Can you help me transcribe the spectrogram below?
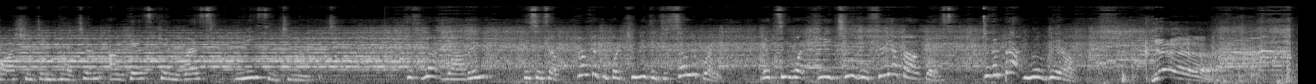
Washington Hilton. Our guests can rest easy tonight. Guess what, Robin? This is a perfect opportunity to celebrate. Let's see what K2 will say about this. To the Batmobile! Yeah!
